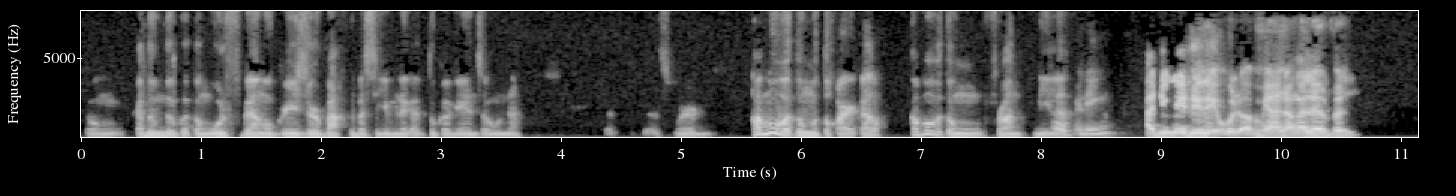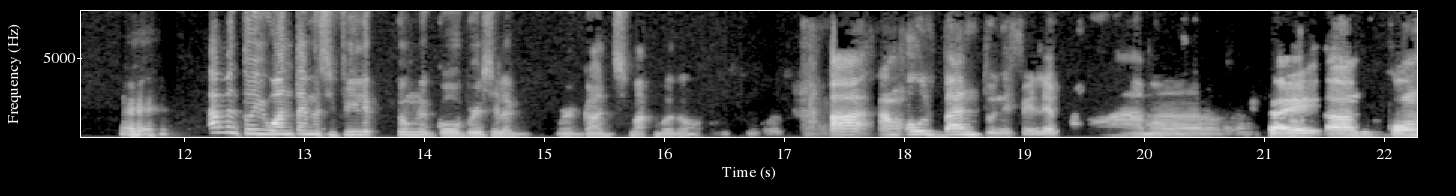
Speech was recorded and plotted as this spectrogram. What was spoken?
tong, kadumdum ko tong Wolfgang o Razorback, diba? Sige mo nag-adto ka ganyan sa una. That's where, kamo ba tong motokar ka? Kamo ba tong front nila? Opening. Ah, dili, dili. Wala mi nga level. Aman to yung one time na si Philip tong nag-cover sila or Godsmack ba to? Ah, ang old band to ni Philip. Ah, mo. Ah. Kay, um, kung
